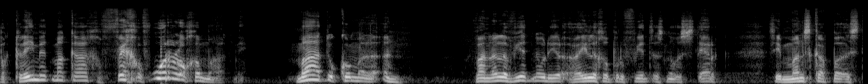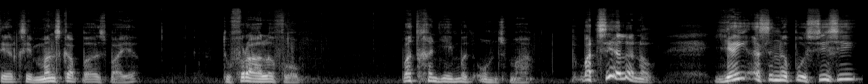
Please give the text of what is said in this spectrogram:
beklei met mekaar geveg of oorlog gemaak nie. Maar toe kom hulle in want hulle weet nou die heilige profeet is nou sterk. Sy manskappe is sterk, sy manskappe is baie. Toe vra hulle vir hom: "Wat gaan jy met ons maak?" Wat sê hulle nou? Jy is in 'n posisie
